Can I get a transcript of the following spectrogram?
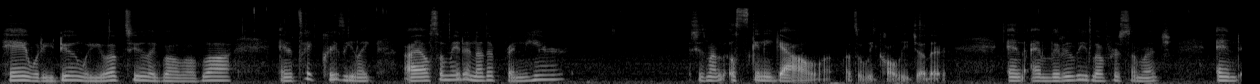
hey, what are you doing? What are you up to? Like, blah blah blah." And it's like crazy. Like, I also made another friend here. She's my little skinny gal. That's what we call each other. And I literally love her so much. And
